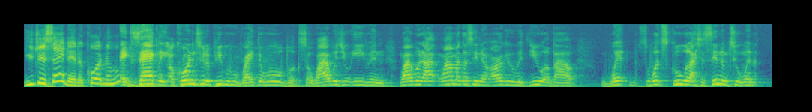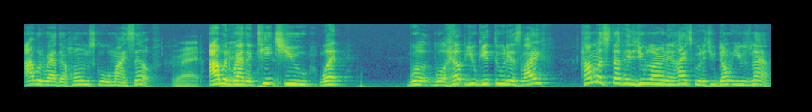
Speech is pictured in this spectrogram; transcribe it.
You just said that. According to who? Exactly, according to the people who write the rule book. So why would you even? Why would I? Why am I going to sit there and argue with you about what what school I should send them to when I would rather homeschool myself? Right. I would right. rather teach you what will will help you get through this life. How much stuff did you learn in high school that you don't use now?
